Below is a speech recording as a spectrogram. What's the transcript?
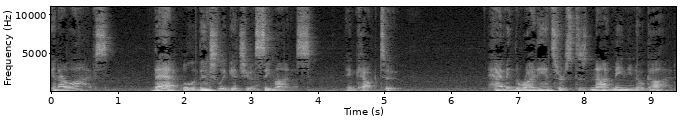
in our lives. That will eventually get you a C minus in Calc 2. Having the right answers does not mean you know God.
